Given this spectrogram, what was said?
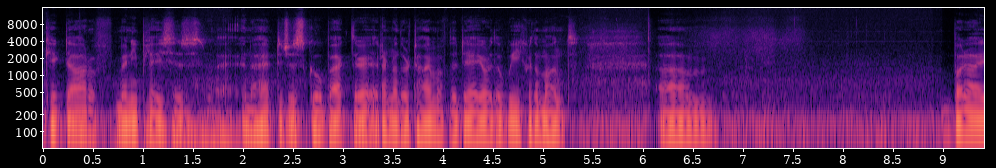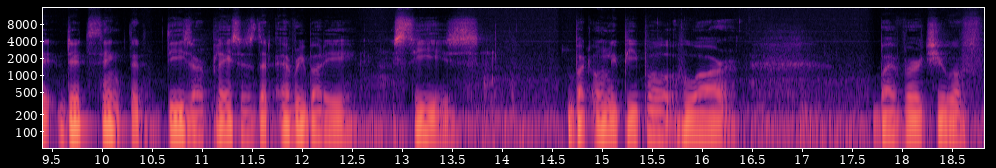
kicked out of many places, and I had to just go back there at another time of the day or the week or the month. Um, but I did think that these are places that everybody sees, but only people who are, by virtue of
